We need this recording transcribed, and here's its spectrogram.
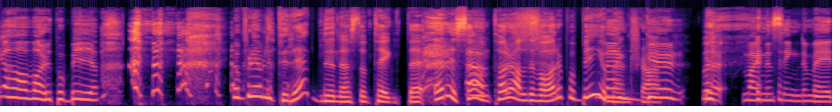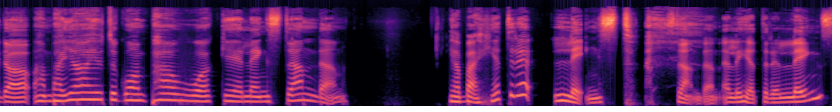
jag har varit på bio. Jag blev lite rädd nu nästan tänkte, är det sant? Har du aldrig varit på bio Men människa? gud, Magnus ringde mig idag han bara, jag är ute och går en powerwalk eh, längs stranden. Jag bara, heter det längst stranden eller heter det längs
